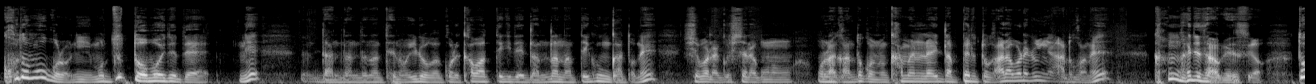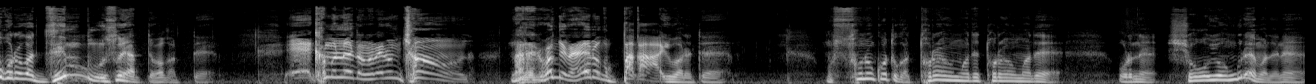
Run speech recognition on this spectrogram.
子供頃にもうずっと覚えてて、ね、だんだんだんだん手の色がこれ変わってきて、だんだんなっていくんかとね、しばらくしたらこのお腹のところの仮面ライダーベルトが現れるんやとかね、考えてたわけですよ。ところが全部嘘やって分かって、えー、仮面ライダーなれるんちゃうんなれるわけないやろバカ言われて、もうそのことがトラウマでトラウマで、俺ね、小4ぐらいまでね、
